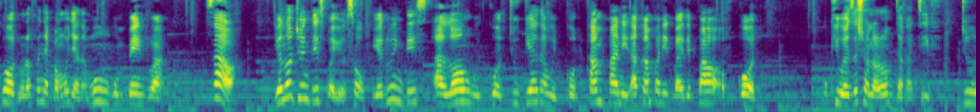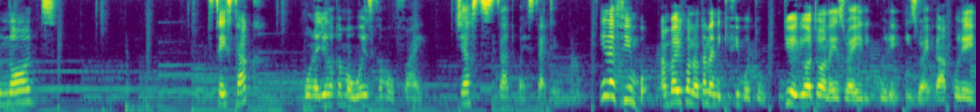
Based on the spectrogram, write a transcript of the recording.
god unafanya pamoja na mungu mpendwa. Sawa? You're not doing this by yourself. You're doing this along with god together with god accompanied, accompanied by the power of god ukiwezeshwa na roho mtakatifu. Do not stay stuck. Unajiona kama uwezi kama ufai just start by starting ile fimbo ambayo ilikuwa inaonekana ni kifimbo tu ndio iliyowatoa na israeli kule israel uh, kule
